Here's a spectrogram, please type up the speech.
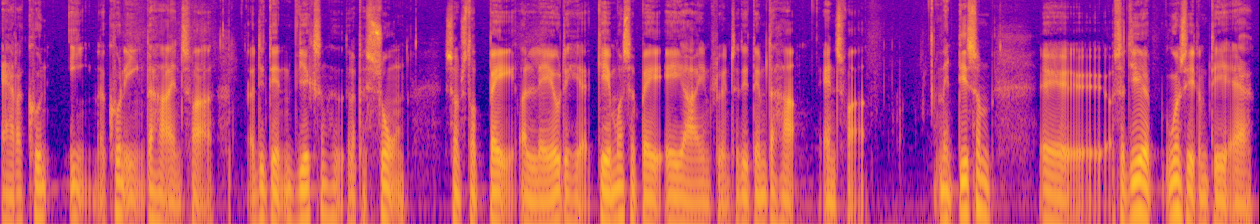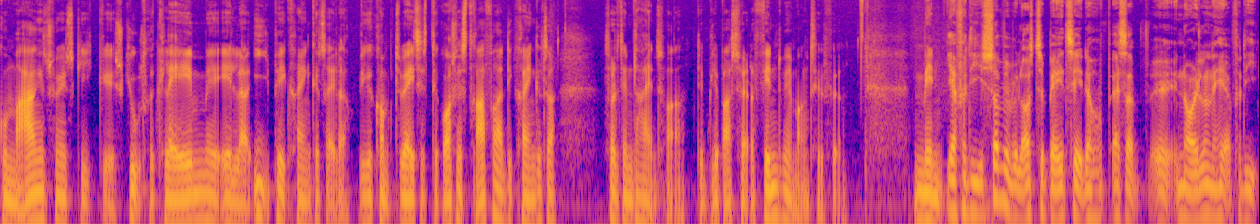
er der kun én, og kun én, der har ansvaret. Og det er den virksomhed eller person, som står bag at lave det her, gemmer sig bag AI-influencer. Det er dem, der har ansvaret. Men det, som Øh, så de er, uanset om det er god markedsføring, øh, skjult reklame eller IP-krænkelser, eller vi kan komme tilbage til, det kan også være strafferetlige krænkelser, så er det dem, der har ansvaret. Det bliver bare svært at finde dem i mange tilfælde. Men, ja, fordi så er vi vel også tilbage til altså, øh, nøglerne her, fordi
